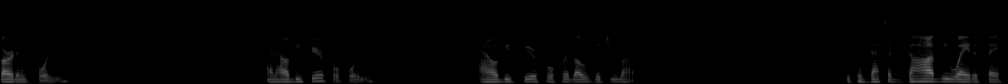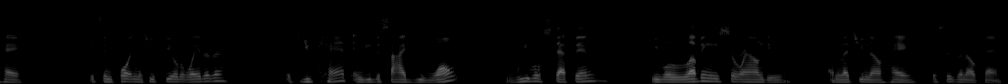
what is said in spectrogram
burdened for you and I would be fearful for you. And I would be fearful for those that you love. Because that's a godly way to say, hey, it's important that you feel the weight of this. If you can't and you decide you won't, we will step in, we will lovingly surround you, and let you know, hey, this isn't okay.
